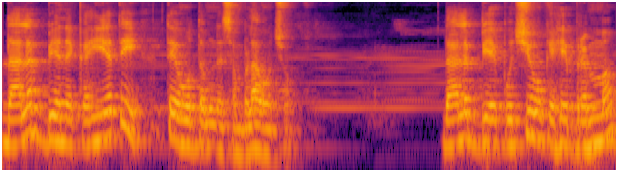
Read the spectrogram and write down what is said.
દાલભ્યને કહી હતી તે હું તમને સંભળાવું છું. દાલભ્યે પૂછ્યું કે, હે બ્રહ્મ,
